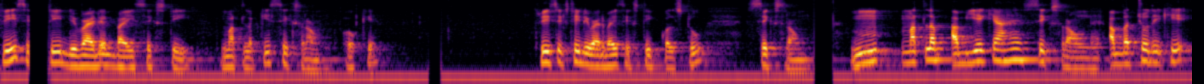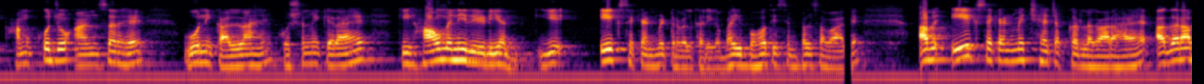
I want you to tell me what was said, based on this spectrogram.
360 डिवाइडेड बाई 60 मतलब कि six round okay 360 divide by 60 equals to six round मतलब अब ये क्या है? सिक्स राउंड है. अब बच्चों देखिए, हमको जो आंसर है वो निकालना है। क्वेश्चन में कह रहा है कि हाउ मेनी रेडियन ये एक सेकंड में ट्रेवल करेगा। भाई बहुत ही सिंपल सवाल है। अब एक सेकंड में छह चक्कर लगा रहा है। अगर आप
